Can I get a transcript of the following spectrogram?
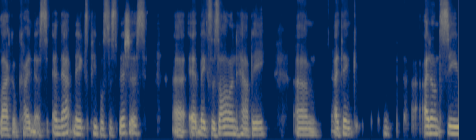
lack of kindness and that makes people suspicious. Uh, it makes us all unhappy. Um, i think I don't see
